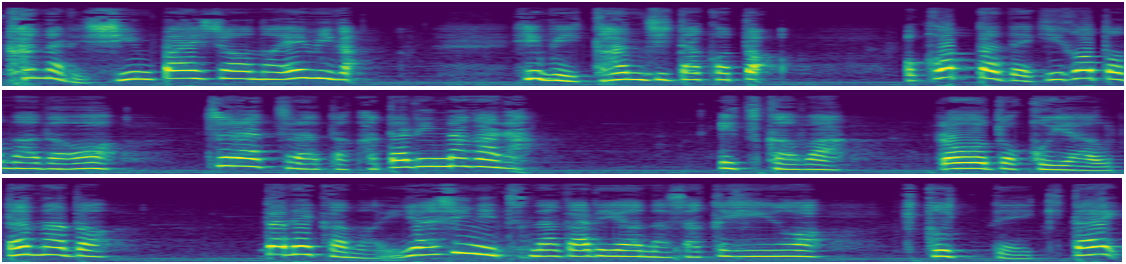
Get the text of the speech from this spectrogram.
かなり心配性のエミが、日々感じたこと、起こった出来事などを、つらつらと語りながら、いつかは、朗読や歌など、誰かの癒しにつながるような作品を作っていきたい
